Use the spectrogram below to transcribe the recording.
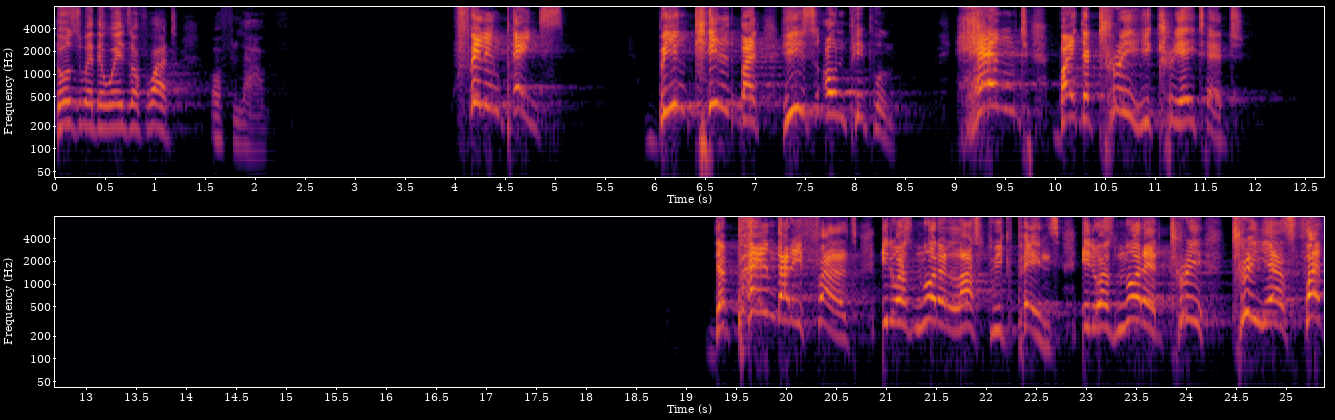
Those were the ways of what? Of love. Feeling pains, being killed by his own people, hanged by the tree he created. The pain that he felt, it was not a last week pains. It was not a three, three years, five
